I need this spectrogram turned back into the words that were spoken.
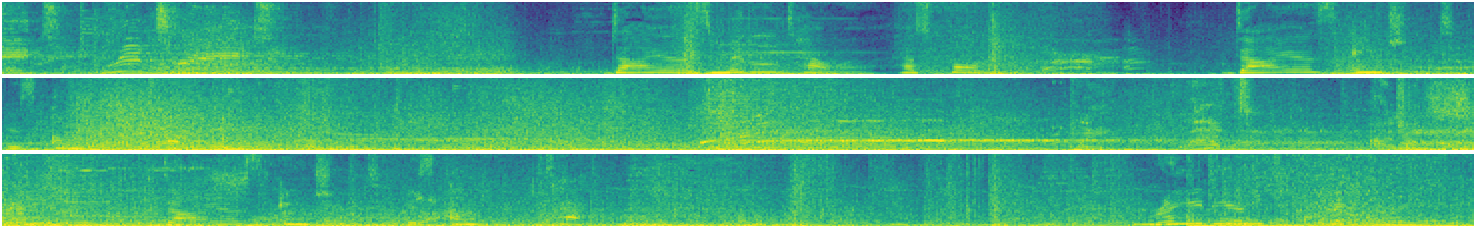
Retreat! Retreat! Dire's middle tower has fallen. Dire's ancient is under attack. I'm set. Dire's ancient is under attack. Radiant victory.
